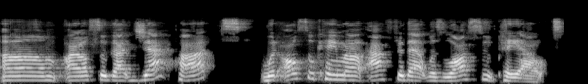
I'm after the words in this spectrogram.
Um, I also got jackpots. What also came out after that was lawsuit payouts,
